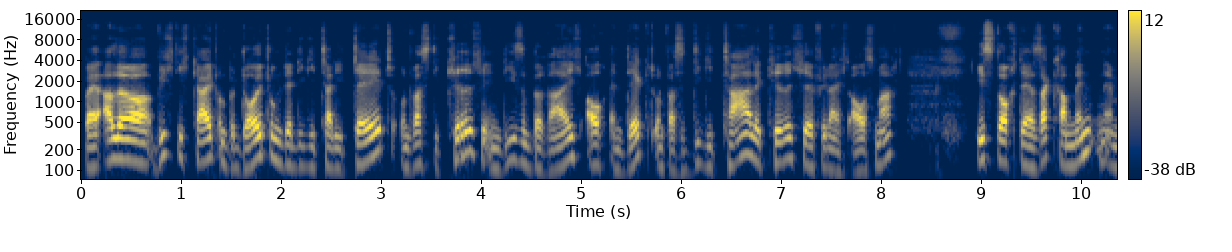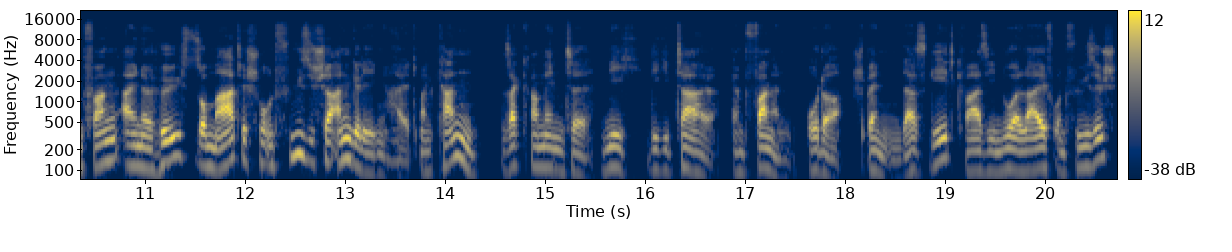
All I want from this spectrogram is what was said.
Bei aller Wichtigkeit und Bedeutung der Digitalität und was die Kirche in diesem Bereich auch entdeckt und was digitale Kirche vielleicht ausmacht, ist doch der Sakramentenempfang eine höchst somatische und physische Angelegenheit. Man kann Sakramente nicht digital empfangen oder spenden. Das geht quasi nur live und physisch.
